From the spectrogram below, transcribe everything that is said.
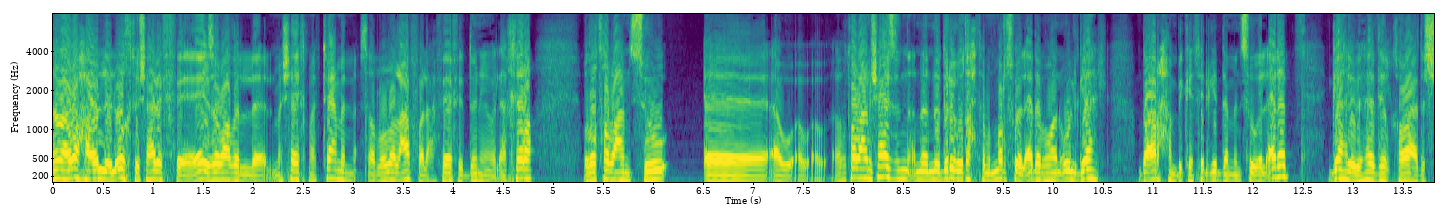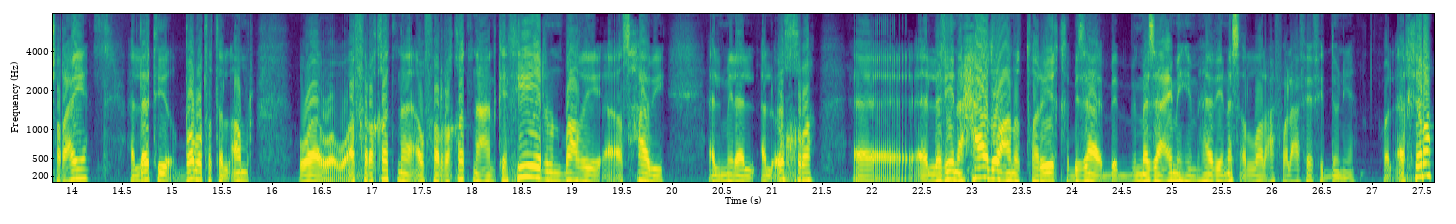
إن أنا أروح أقول للأخت مش عارف إيه زي بعض المشايخ ما بتعمل نسأل الله العفو والعافية في الدنيا والآخرة. وده طبعا سوء أو, أو, أو, أو طبعا مش عايز ندرجه تحت مضمار سوء الأدب هو نقول جهل ده أرحم بكثير جدا من سوء الأدب جهل بهذه القواعد الشرعية التي ضبطت الأمر وأفرقتنا أو فرقتنا عن كثير من بعض أصحاب الملل الأخرى آه الذين حادوا عن الطريق بمزاعمهم هذه. نسأل الله العفو والعافية في الدنيا والآخرة.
